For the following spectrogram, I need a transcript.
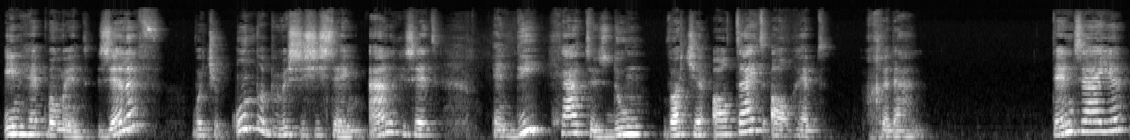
in het moment zelf wordt je onderbewuste systeem aangezet En die gaat dus doen wat je altijd al hebt gedaan. Tenzij je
